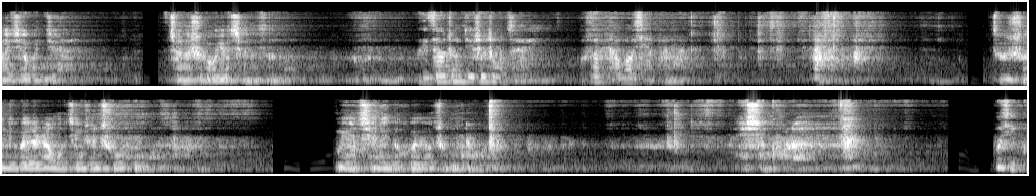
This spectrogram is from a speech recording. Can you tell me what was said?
那些文件真的是罗月签的字吗？伪造证据是重罪，我犯不着冒险吧？就是说，你为了让我净身出户，不远千里的回到中国，你辛苦了。不辛苦。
